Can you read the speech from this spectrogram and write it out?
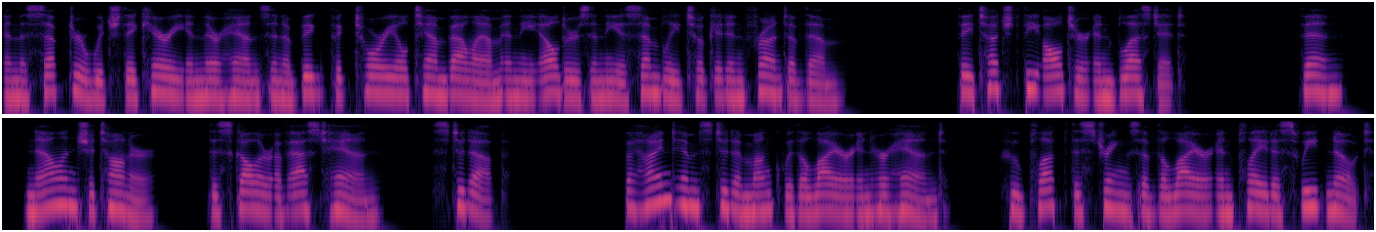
and the scepter which they carry in their hands in a big pictorial tambalam and the elders in the assembly took it in front of them. They touched the altar and blessed it. Then, Nalan Chatanar, the scholar of Asthan, stood up. Behind him stood a monk with a lyre in her hand, who plucked the strings of the lyre and played a sweet note.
